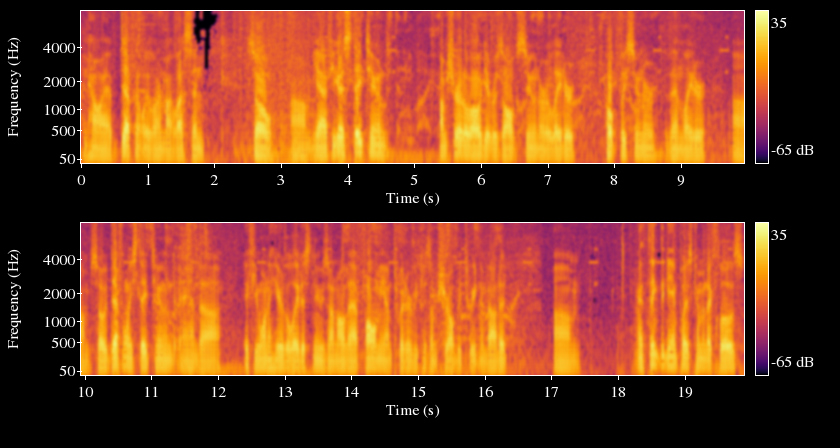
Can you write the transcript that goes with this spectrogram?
and how I have definitely learned my lesson. So, um, yeah, if you guys stay tuned, I'm sure it'll all get resolved sooner or later. Hopefully sooner than later. Um, so definitely stay tuned, and uh, if you want to hear the latest news on all that, follow me on Twitter because I'm sure I'll be tweeting about it. Um, I think the gameplay is coming to a close,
